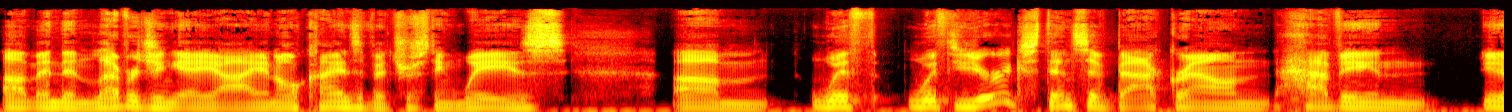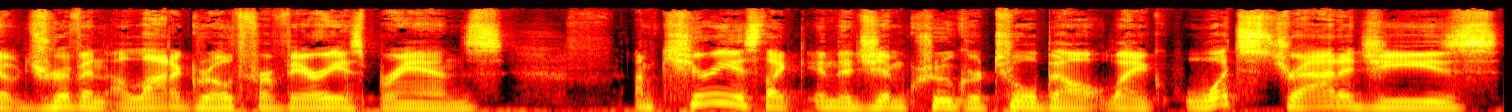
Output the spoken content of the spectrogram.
um, and then leveraging AI in all kinds of interesting ways. Um, with with your extensive background, having you know driven a lot of growth for various brands I'm curious, like in the Jim Kruger tool belt, like what strategies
